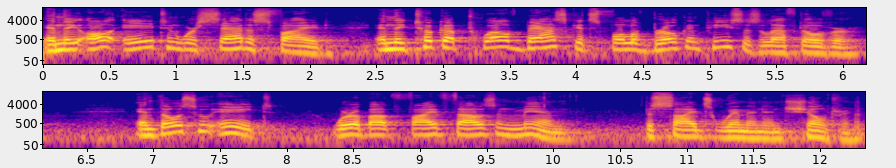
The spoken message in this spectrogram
And they all ate and were satisfied, and they took up twelve baskets full of broken pieces left over. And those who ate were about 5,000 men, besides women and children.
